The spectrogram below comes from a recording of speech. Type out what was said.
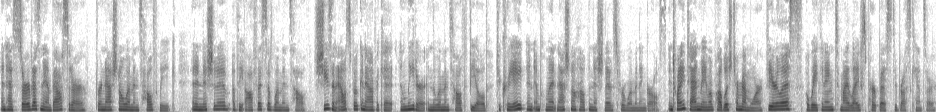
and has served as an ambassador for National Women's Health Week an initiative of the Office of Women's Health. She's an outspoken advocate and leader in the women's health field to create and implement national health initiatives for women and girls. In 2010, Maimah published her memoir, Fearless Awakening to My Life's Purpose Through Breast Cancer.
